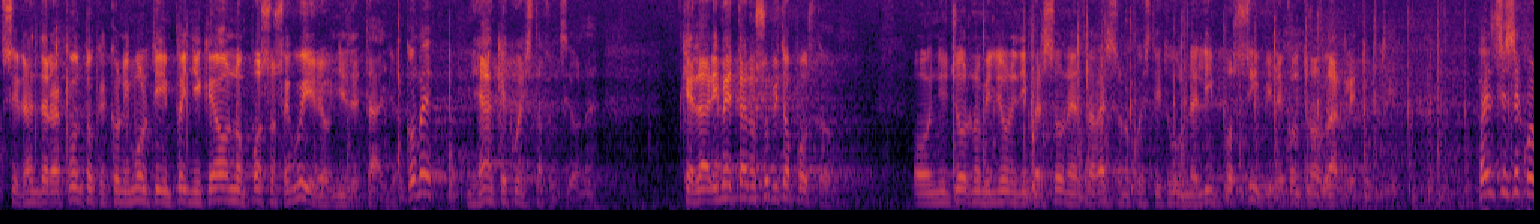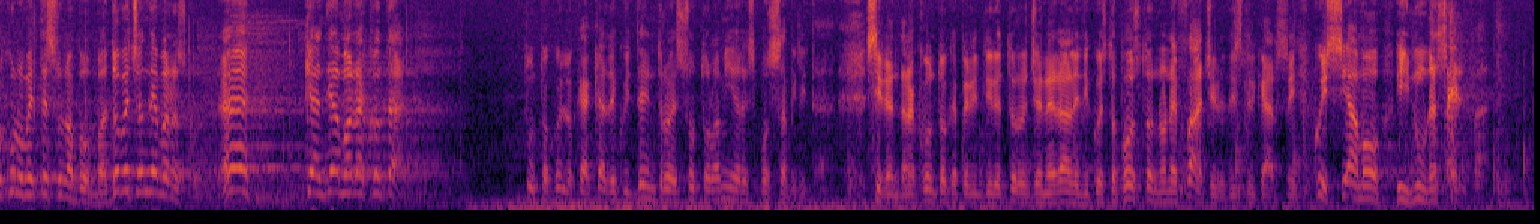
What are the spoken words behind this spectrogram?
Si renderà conto che con i molti impegni che ho non posso seguire ogni dettaglio. Come? Neanche questa funziona. Che la rimettano subito a posto. Ogni giorno milioni di persone attraversano questi tunnel, impossibile controllarli tutti. Pensi se qualcuno mettesse una bomba, dove ci andiamo a nascondere, eh? Che andiamo a raccontare? Tutto quello che accade qui dentro è sotto la mia responsabilità. Si renderà conto che per il direttore generale di questo posto non è facile districarsi. Qui siamo in una selva.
